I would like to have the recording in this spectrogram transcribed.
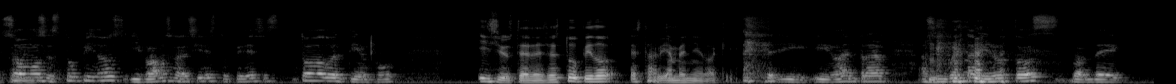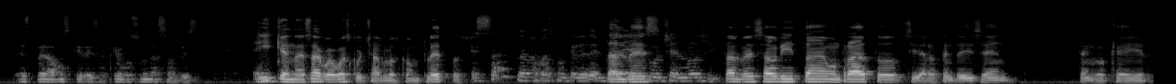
Somos estúpidos y vamos a decir estupideces todo el tiempo. Y si usted es estúpido, está bienvenido aquí. y, y va a entrar a 50 minutos donde esperamos que le saquemos una sonrisa. Y que no es a huevo escucharlos completos. Exacto, nada más con que le den Tal play, vez- escúchenlos y- Tal vez ahorita, un rato, si de repente dicen, tengo que ir.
